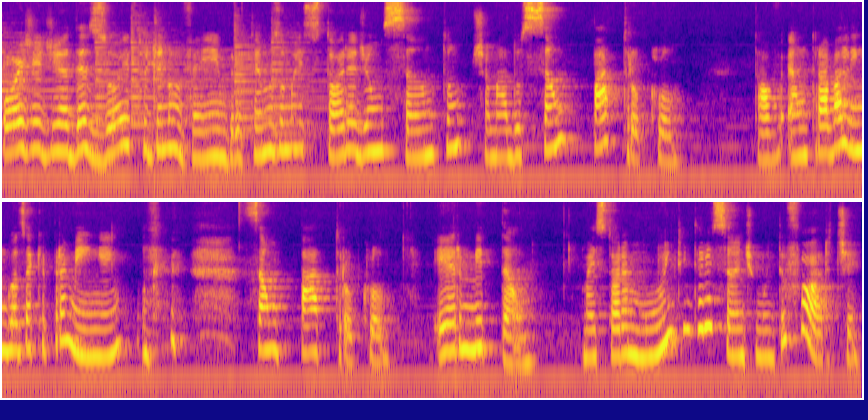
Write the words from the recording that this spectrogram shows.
Hoje, dia 18 de novembro, temos uma história de um santo chamado São Patroclo. É um trava-línguas aqui para mim, hein? São Patroclo, ermitão. Uma história muito interessante, muito forte.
